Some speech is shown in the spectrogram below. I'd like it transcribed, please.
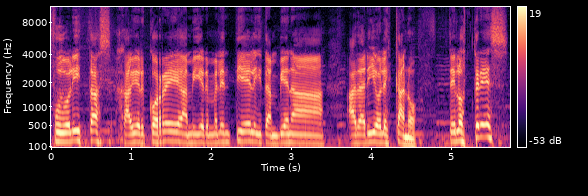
futbolistas, Javier Correa, Miguel Melentiel y también a, a Darío Lescano. De los tres,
